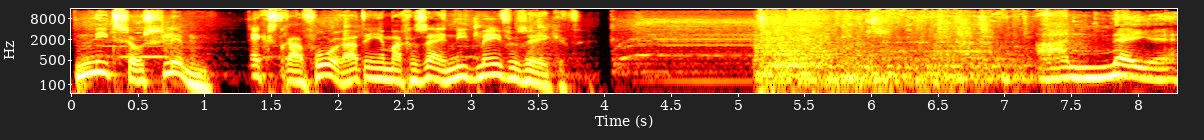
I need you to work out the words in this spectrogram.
Niet zo slim. Extra voorraad in je magazijn niet mee verzekerd. Ah, nee, hè?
